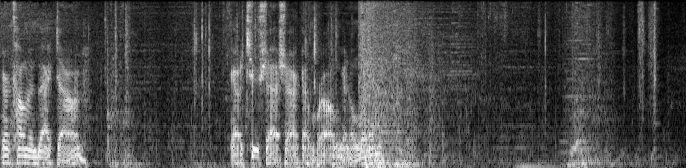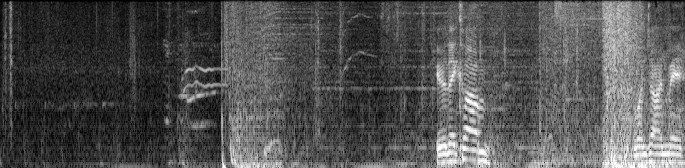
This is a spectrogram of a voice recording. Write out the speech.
they're coming back down. Got a two-shot shotgun, bro. I'm gonna win. Here they come. One's on me.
